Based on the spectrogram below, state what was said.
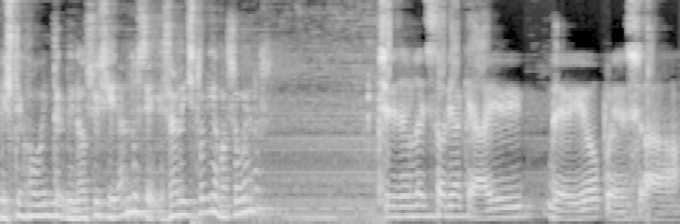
este joven terminó suicidándose. ¿Esa es la historia más o menos? Sí, esa es la historia que hay debido pues a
